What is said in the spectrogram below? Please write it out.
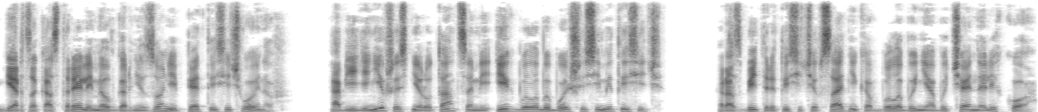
Герцог Астрель имел в гарнизоне пять тысяч воинов. Объединившись с нерутанцами, их было бы больше семи тысяч. Разбить три тысячи всадников было бы необычайно легко,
